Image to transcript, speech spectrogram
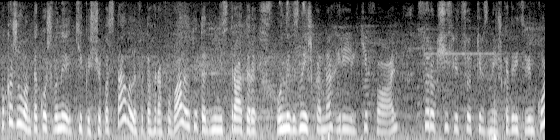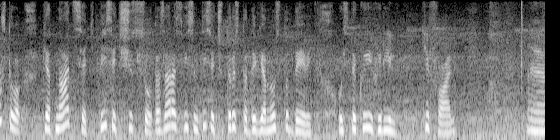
Покажу вам також, вони тільки що поставили, фотографували тут адміністратори. У них знижка на гріль Кефаль. 46% знижка. Дивіться, він коштував 15 тисяч 600, а зараз 8 тисяч 499. Ось такий гріль Кефаль. Е,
